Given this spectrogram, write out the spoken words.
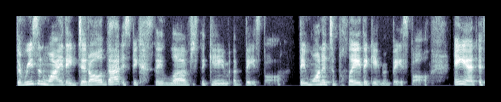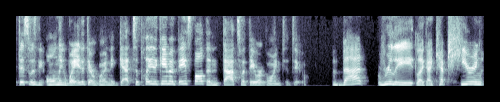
the reason why they did all of that is because they loved the game of baseball. They wanted to play the game of baseball. And if this was the only way that they were going to get to play the game of baseball, then that's what they were going to do that really like I kept hearing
